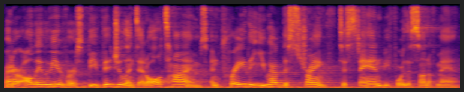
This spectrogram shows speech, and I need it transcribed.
Right, our Alleluia verse be vigilant at all times and pray that you have the strength to stand before the Son of Man.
